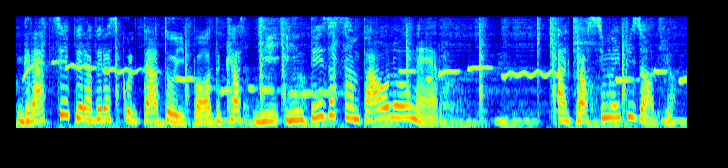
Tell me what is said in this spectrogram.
Grazie per aver ascoltato i podcast di Intesa San Paolo On Air. Al prossimo episodio.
